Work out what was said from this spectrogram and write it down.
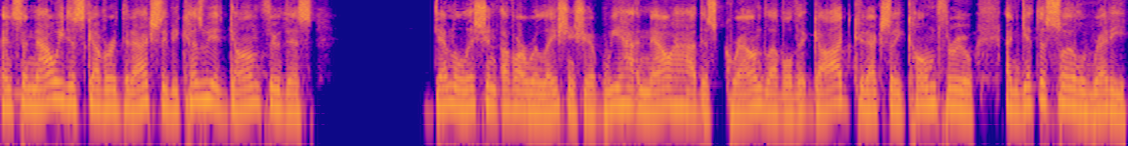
And so now we discovered that actually, because we had gone through this demolition of our relationship, we had now had this ground level that God could actually comb through and get the soil ready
